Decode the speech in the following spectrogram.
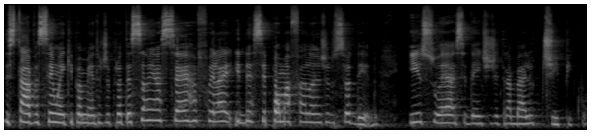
estava sem um equipamento de proteção e a serra foi lá e decepou uma falange do seu dedo. Isso é acidente de trabalho típico.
